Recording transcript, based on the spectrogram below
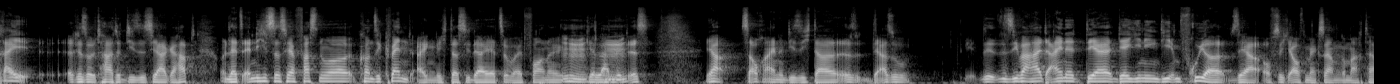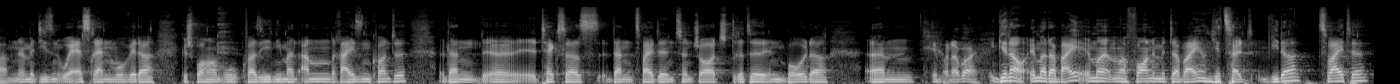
Resultate dieses Jahr gehabt. Und letztendlich ist das ja fast nur konsequent eigentlich, dass sie da jetzt so weit vorne mhm. gelandet mhm. ist. Ja, ist auch eine, die sich da, also sie war halt eine der, derjenigen, die im Frühjahr sehr auf sich aufmerksam gemacht haben. Ne? Mit diesen US-Rennen, wo wir da gesprochen haben, wo quasi niemand anreisen konnte. Dann äh, Texas, dann zweite in St. George, dritte in Boulder. Ähm, immer dabei. Genau, immer dabei, immer, immer vorne mit dabei und jetzt halt wieder zweite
